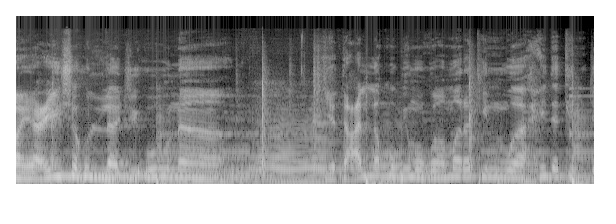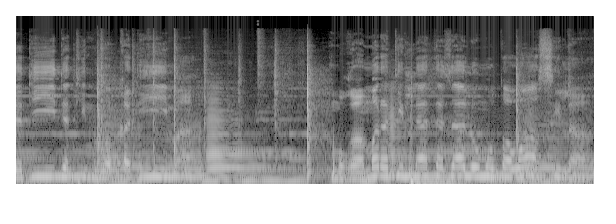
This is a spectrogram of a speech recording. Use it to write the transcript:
ما يعيشه اللاجئون. يتعلق بمغامرة واحدة جديدة وقديمة. مغامرة لا تزال متواصلة.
